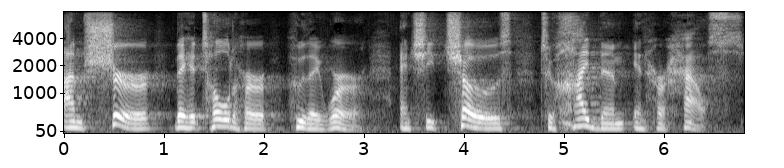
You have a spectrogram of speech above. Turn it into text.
I'm sure they had told her who they were and she chose to hide them in her house.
